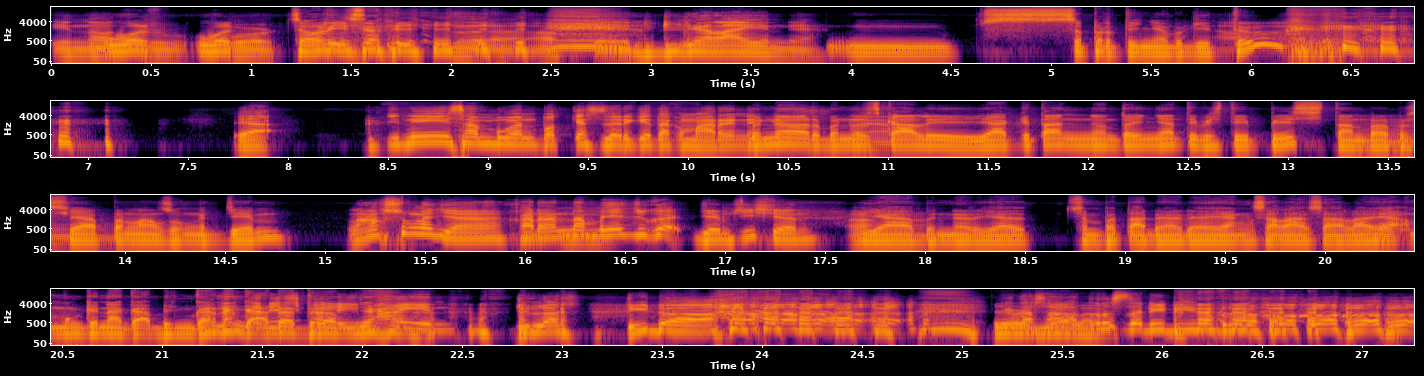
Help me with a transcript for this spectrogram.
in World. World. world. Sorry, sorry. Nah, Oke di dunia lain ya. Hmm, sepertinya begitu. Oh, oke. ya ini sambungan podcast dari kita kemarin ya. Bener, guys. bener Ya, sekali. Ya kita nyontoinnya tipis-tipis tanpa Hmm. persiapan langsung ngejam. Langsung aja karena Mm-mm. namanya juga jam session. Ya Ah. bener ya sempat ada ada yang salah-salah ya mungkin agak bingung karena nggak ada drumnya. main jelas tidak. Ya kita salah terus tadi di intro.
